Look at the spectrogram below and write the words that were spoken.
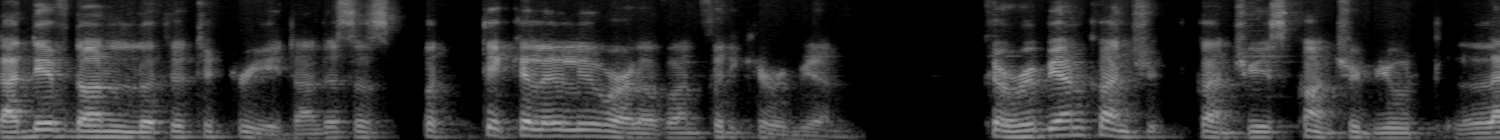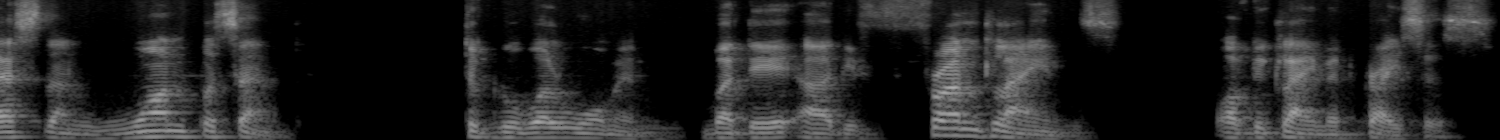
that they've done little to create. And this is particularly relevant for the Caribbean. Caribbean country, countries contribute less than 1% to global warming, but they are the front lines of the climate crisis.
